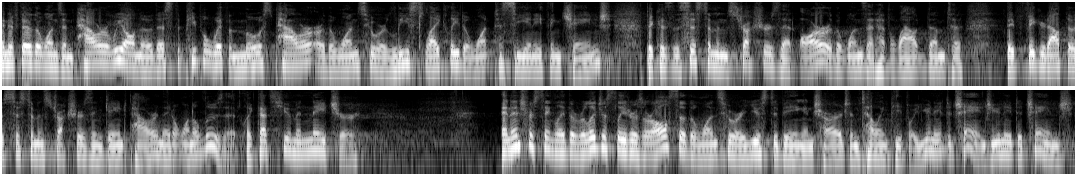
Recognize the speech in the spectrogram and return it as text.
And if they're the ones in power, we all know this, the people with the most power are the ones who are least likely to want to see anything change because the system and structures that are are the ones that have allowed them to, they've figured out those system and structures and gained power and they don't want to lose it. Like that's human nature. And interestingly, the religious leaders are also the ones who are used to being in charge and telling people, you need to change, you need to change.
